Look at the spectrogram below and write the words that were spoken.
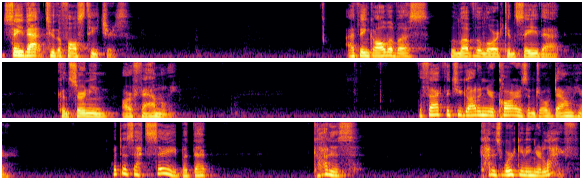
say that to the false teachers. I think all of us who love the Lord can say that concerning our family. The fact that you got in your cars and drove down here. What does that say but that God is God is working in your life?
